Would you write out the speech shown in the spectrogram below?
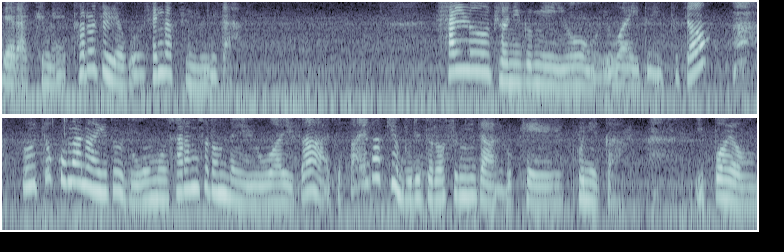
내일 아침에 털어주려고 생각 중입니다. 살루 변이금이에요. 요 아이도 이쁘죠? 요 조그만 아이도 너무 사랑스럽네요. 요 아이가 아주 빨갛게 물이 들었습니다. 이렇게 보니까. 이뻐요.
